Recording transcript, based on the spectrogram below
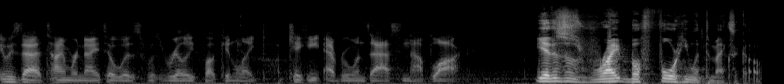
it was that time where Naito was was really fucking like kicking everyone's ass in that block. Yeah, this was right before he went to Mexico.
